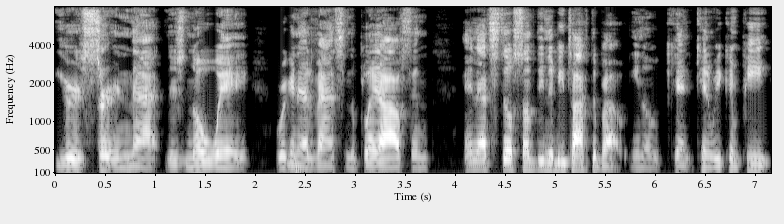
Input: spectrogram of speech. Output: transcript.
you're certain that there's no way we're going to advance in the playoffs, and and that's still something to be talked about. You know, can can we compete?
